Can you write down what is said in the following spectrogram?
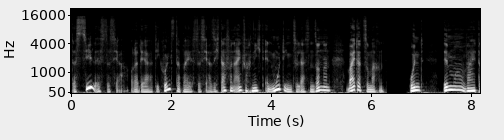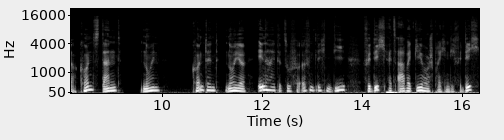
das Ziel ist es ja, oder der, die Kunst dabei ist es ja, sich davon einfach nicht entmutigen zu lassen, sondern weiterzumachen. Und immer weiter konstant neuen Content, neue Inhalte zu veröffentlichen, die für dich als Arbeitgeber sprechen, die für dich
